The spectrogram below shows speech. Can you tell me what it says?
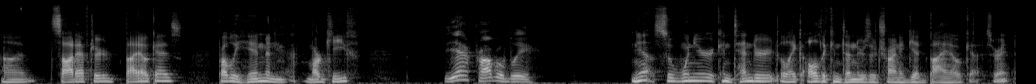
uh, sought after buyout guys. Probably him and Markieff. Yeah, probably. Yeah, so when you're a contender, like all the contenders are trying to get buyout guys, right?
